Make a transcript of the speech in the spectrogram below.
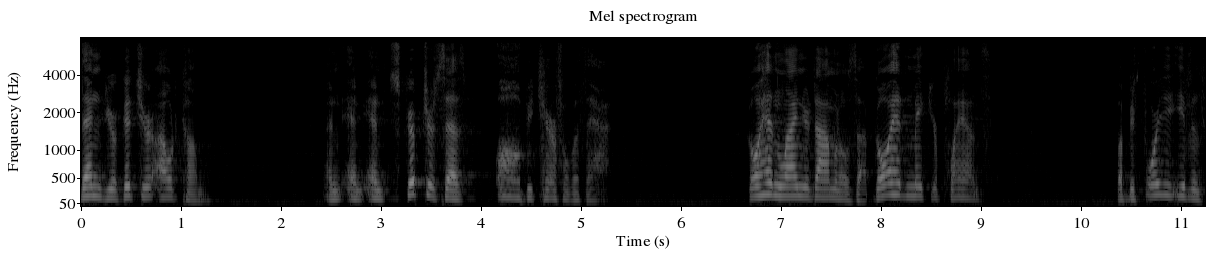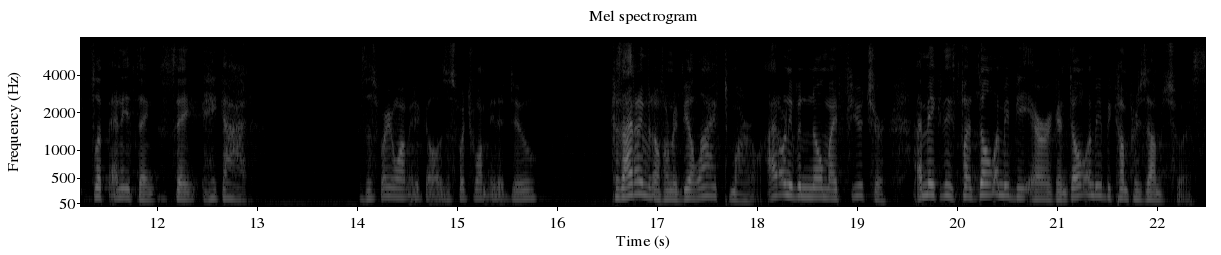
then you get your outcome. And, and, and Scripture says, oh, be careful with that. Go ahead and line your dominoes up. Go ahead and make your plans. But before you even flip anything, say, hey, God, is this where you want me to go? Is this what you want me to do? Because I don't even know if I'm going to be alive tomorrow. I don't even know my future. I make these plans. Don't let me be arrogant. Don't let me become presumptuous.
